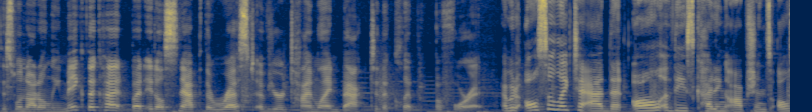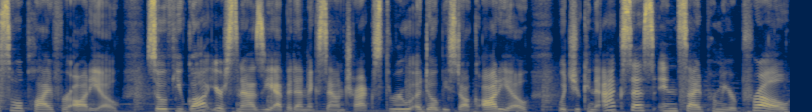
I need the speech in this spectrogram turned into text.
This will not only make the cut, but it'll snap the rest of your timeline back to the clip before it. I would also like to add that all of these cutting options also apply for audio. So if you got your snazzy Epidemic soundtracks through Adobe Stock Audio, which you can access inside Premiere Pro,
